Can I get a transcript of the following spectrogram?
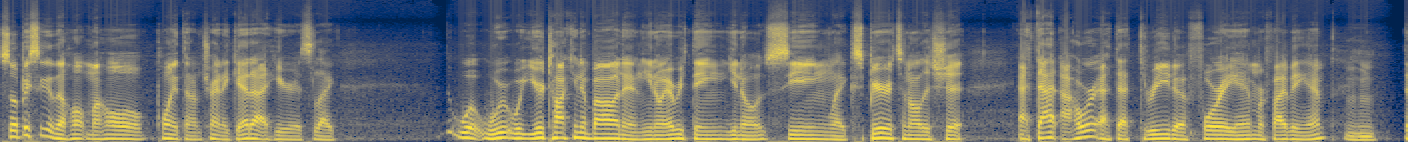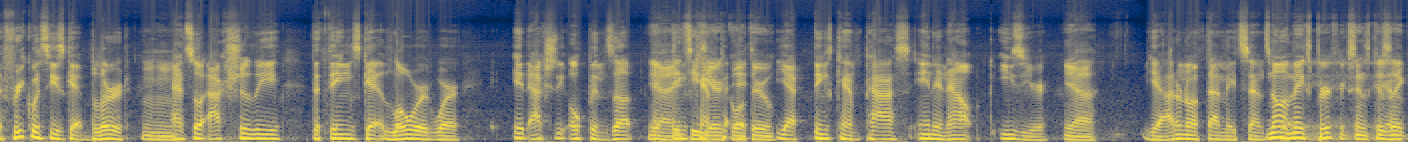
So basically, the whole my whole point that I'm trying to get at here is like what we're, what you're talking about, and you know everything, you know, seeing like spirits and all this shit. At that hour, at that three to four a.m. or five a.m., Mm-hmm. the frequencies get blurred, and so actually the things get lowered where it actually opens up. and Yeah, it's can easier to go through. Yeah, things can pass in and out easier. Yeah. Yeah, I don't know if that made sense. No, it makes perfect sense because, yeah. like,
